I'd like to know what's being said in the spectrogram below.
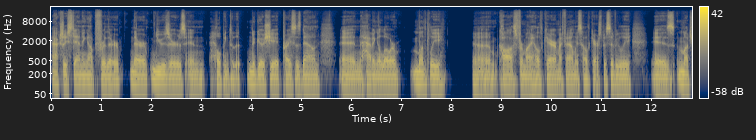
actually standing up for their their users and helping to negotiate prices down and having a lower monthly um, cost for my healthcare, my family's healthcare specifically, is much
